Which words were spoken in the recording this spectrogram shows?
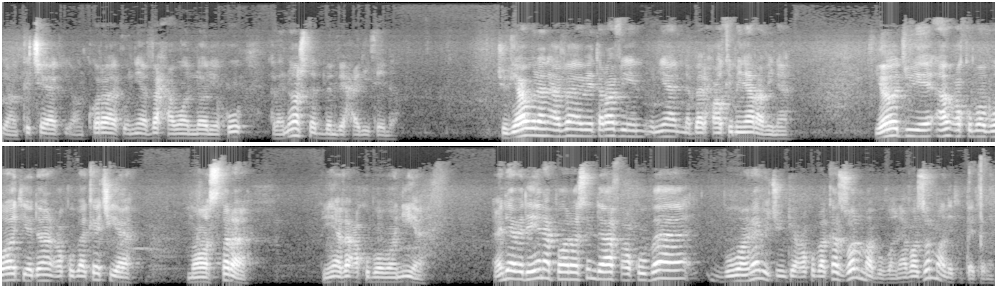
یا کچک یا کرک ونیا و حوان لالی خو اما ناشته بن به حدیثه ده چون اولا اوه اوه طرفین ونیا نبر حاکمی نروینه یا دوی أو عقوبة بوات یا دان عقوبه کچیه ماستره ونیا اوه عقوبة وانیه یعنی هلی اوه دهینا پاراستن ده اف عقوبه بوانه بی چونکه عقوبه که ظلمه بوانه اوه ظلمه لیت بکترن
